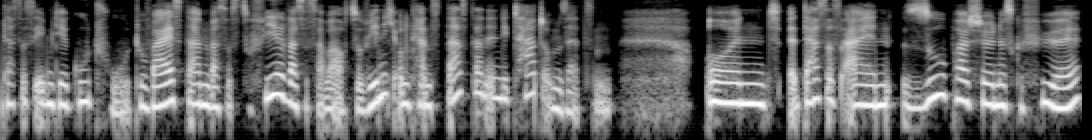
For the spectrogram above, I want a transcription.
dass es eben dir gut tut. Du weißt dann, was ist zu viel, was ist aber auch zu wenig und kannst das dann in die Tat umsetzen. Und das ist ein super schönes Gefühl,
